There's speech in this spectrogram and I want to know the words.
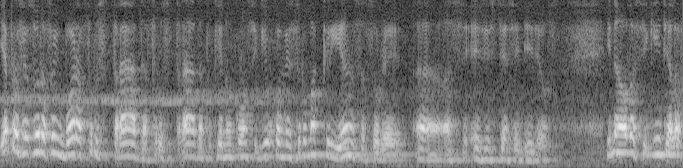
E a professora foi embora frustrada, frustrada, porque não conseguiu convencer uma criança sobre a, a existência de Deus. E na aula seguinte ela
